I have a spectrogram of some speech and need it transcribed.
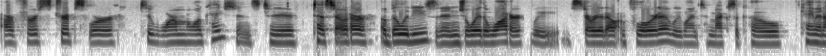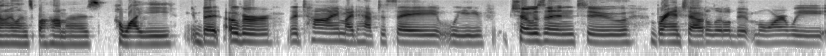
our first trips were to warm locations to test out our abilities and enjoy the water. We started out in Florida, we went to Mexico, Cayman Islands, Bahamas, Hawaii. But over the time, I'd have to say we've chosen to branch out a little bit more. We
